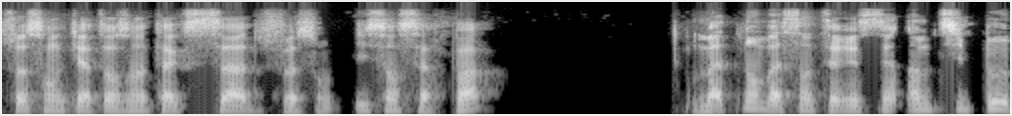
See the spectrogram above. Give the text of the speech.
74 en attaque, ça, de toute façon, il s'en sert pas. Maintenant, on va s'intéresser un petit peu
